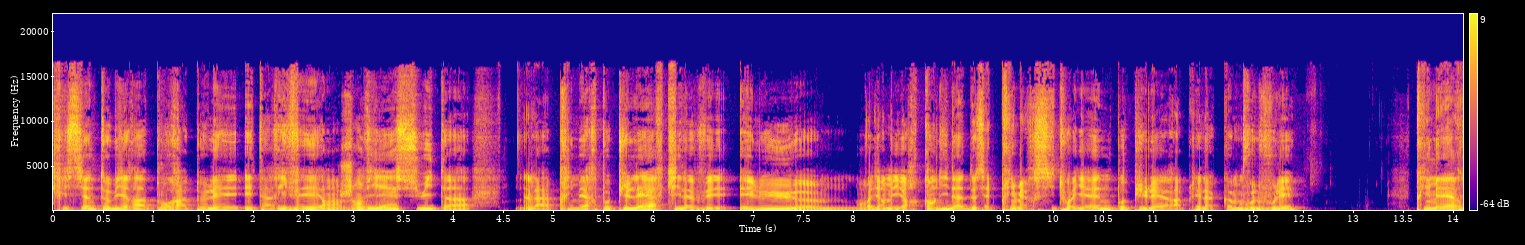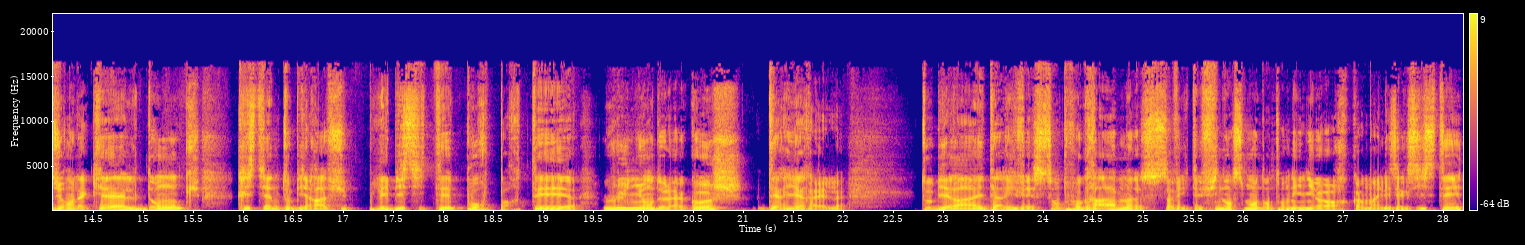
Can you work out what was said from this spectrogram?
Christiane Taubira, pour rappeler, est arrivée en janvier suite à la primaire populaire qu'il avait élue, euh, on va dire, meilleure candidate de cette primaire citoyenne, populaire, appelez-la comme vous le voulez. Primaire durant laquelle, donc, Christiane Taubira fut plébiscitée pour porter l'union de la gauche derrière elle. Taubira est arrivé sans programme, avec des financements dont on ignore comment ils existaient,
